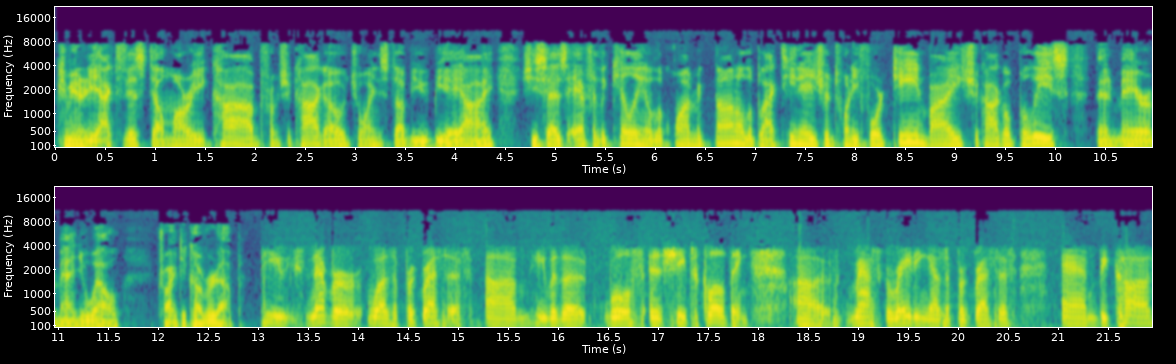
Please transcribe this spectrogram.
Community activist Delmarie Cobb from Chicago joins WBAI. She says after the killing of Laquan McDonald, a black teenager in 2014 by Chicago police, then Mayor Emanuel tried to cover it up he never was a progressive. Um, he was a wolf in sheep's clothing, uh, masquerading as a progressive. And because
